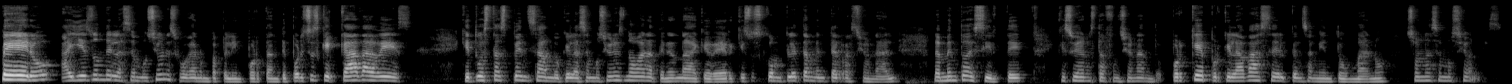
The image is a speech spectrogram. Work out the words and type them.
Pero ahí es donde las emociones juegan un papel importante. Por eso es que cada vez que tú estás pensando que las emociones no van a tener nada que ver, que eso es completamente racional, lamento decirte que eso ya no está funcionando. ¿Por qué? Porque la base del pensamiento humano son las emociones.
